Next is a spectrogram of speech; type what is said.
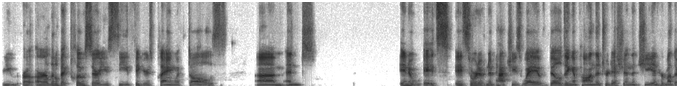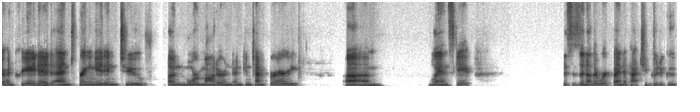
you are, are a little bit closer, you see figures playing with dolls. Um, and in a it's it's sort of Napachie's way of building upon the tradition that she and her mother had created and bringing it into a more modern and contemporary um, landscape. This is another work by Napachie Pootoogook.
